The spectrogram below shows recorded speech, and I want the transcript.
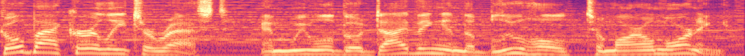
Go back early to rest, and we will go diving in the blue hole tomorrow morning.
